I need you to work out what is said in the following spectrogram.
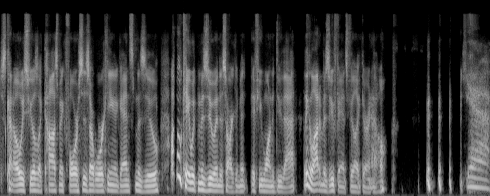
Just kind of always feels like cosmic forces are working against Mizzou. I'm okay with Mizzou in this argument if you want to do that. I think a lot of Mizzou fans feel like they're in hell. yeah,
